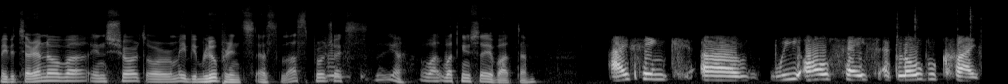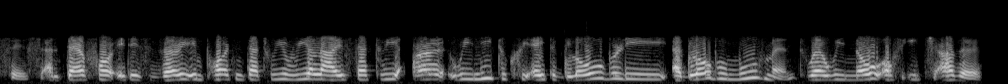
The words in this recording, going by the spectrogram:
Maybe Terra Nova in short, or maybe Blueprints as last projects. Mm -hmm. Yeah, what, what can you say about them? I think uh, we all face a global crisis, and therefore it is very important that we realize that we are we need to create a globally a global movement where we know of each other,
